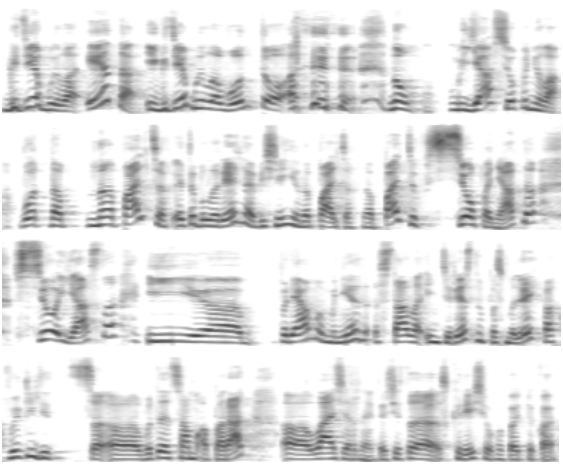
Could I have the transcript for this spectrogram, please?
где было это и где было вон то. Ну, я все поняла. Вот на, на пальцах, это было реально объяснение на пальцах, на пальцах все понятно, все ясно, и а, прямо мне стало интересно посмотреть, как выглядит вот этот сам аппарат лазерный, то есть это, скорее всего, какая-то такая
